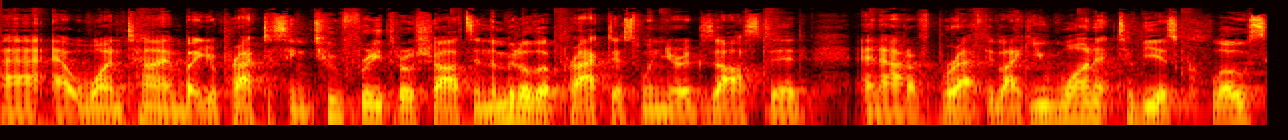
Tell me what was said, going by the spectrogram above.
uh, at one time, but you're practicing two free throw shots in the middle of the practice when you're exhausted and out of breath. Like you want it to be as close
